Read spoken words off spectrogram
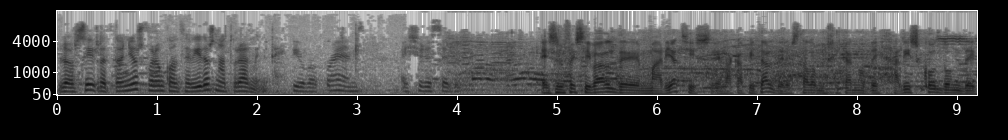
los seis retoños fueron concebidos naturalmente. Es el festival de mariachis en la capital del estado mexicano de Jalisco, donde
